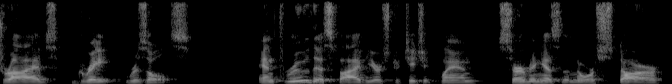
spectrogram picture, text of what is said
drives great results." And through this five-year strategic plan, serving as the North Star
